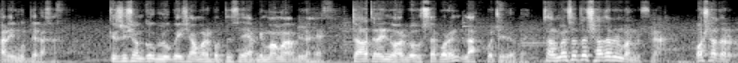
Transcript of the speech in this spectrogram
গাড়ির মধ্যে রাখা। কিছু সংখ্যক লোক এসে আমার বলতেছে, আপনি মামা আমি হ্যাঁ তাড়াতাড়ি নেওয়ার ব্যবস্থা করেন লাখ পচে যাবে। সালমান শাহ তো সাধারণ মানুষ না, অসাধারণ।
